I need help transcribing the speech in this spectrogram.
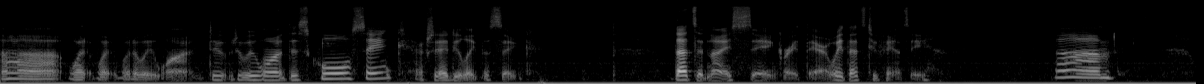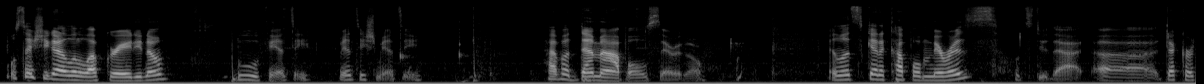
Uh, what, what, what do we want? Do, do we want this cool sink? Actually, I do like the sink. That's a nice sink right there. Wait, that's too fancy. Um, we'll say she got a little upgrade, you know? Ooh, fancy. Fancy schmancy. How about them apples? There we go. And let's get a couple mirrors. Let's do that. Uh, decor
